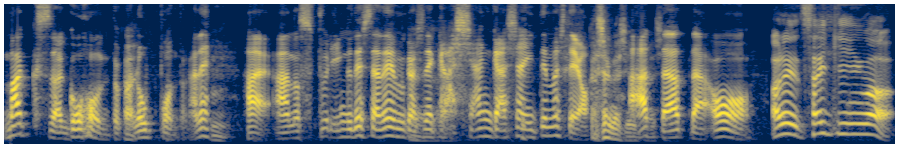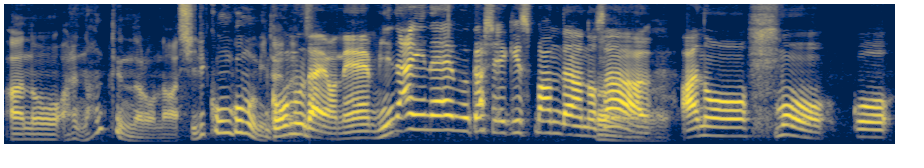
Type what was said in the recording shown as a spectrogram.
マックスは5本とか6本とかね、はい、うん、あのスプリングでしたね昔ね、ガシャンガシャン言ってましたよ。ガシャンガシャンあったあった。おあれ最近はあのあれなんて言うんだろうな。シリコンゴムみたいなゴムだよね。見ないね昔エキスパンダーのさあのもうこ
